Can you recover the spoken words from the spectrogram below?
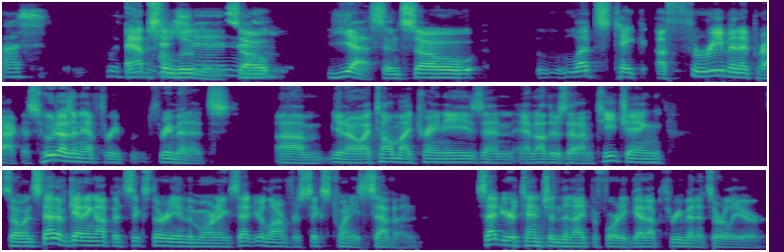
us with absolutely so and... yes and so let's take a three minute practice who doesn't have three three minutes um, you know i tell my trainees and and others that i'm teaching so instead of getting up at 6.30 in the morning set your alarm for 6.27 set your attention the night before to get up three minutes earlier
